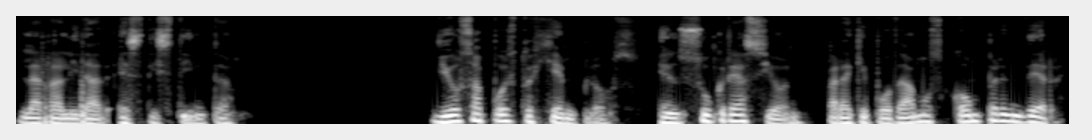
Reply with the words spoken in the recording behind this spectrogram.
la realidad es distinta. Dios ha puesto ejemplos en su creación para que podamos comprender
